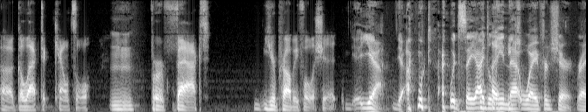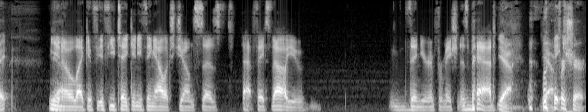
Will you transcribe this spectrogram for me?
uh, Galactic Council Mm-hmm. for fact, you're probably full of shit. yeah, yeah, I would, I would say I'd lean that way for sure, right? You Yeah. know, like if if you take anything Alex Jones says at face value, then your information is bad. Yeah, yeah, Like- for sure.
